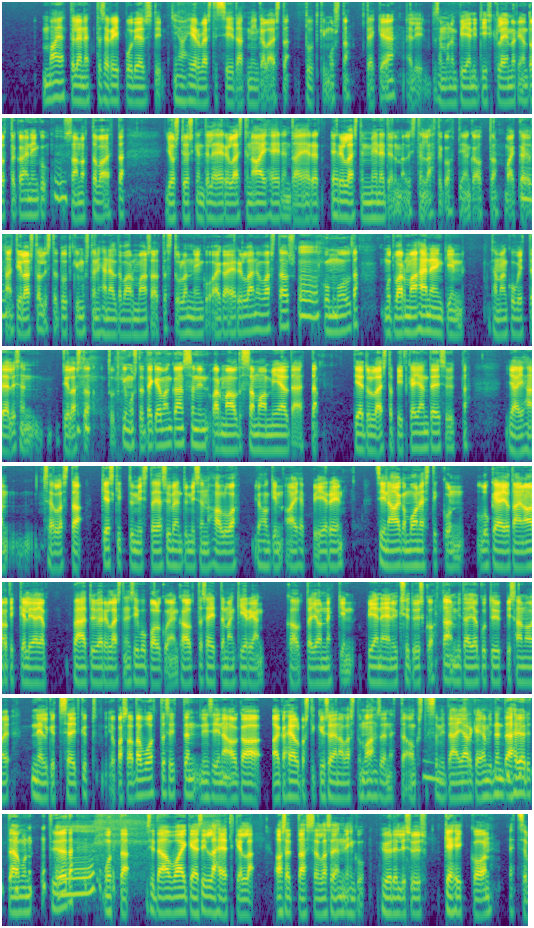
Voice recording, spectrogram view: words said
mä ajattelen, että se riippuu tietysti ihan hirveästi siitä, että minkälaista tutkimusta tekee. Eli semmoinen pieni disclaimer on totta kai niin kuin mm. sanottava, että jos työskentelee erilaisten aiheiden tai erilaisten menetelmällisten lähtökohtien kautta, vaikka mm. jotain tilastollista tutkimusta, niin häneltä varmaan saattaisi tulla niin kuin aika erilainen vastaus mm. kuin multa. Mutta varmaan hänenkin tämän kuvitteellisen tilastotutkimusta tekevän kanssa, niin varmaan oltaisiin samaa mieltä, että tietynlaista pitkäjänteisyyttä ja ihan sellaista keskittymistä ja syventymisen halua johonkin aihepiiriin. Siinä aika monesti, kun lukee jotain artikkelia ja päätyy erilaisten sivupolkujen kautta seitsemän kirjan kautta jonnekin pieneen yksityiskohtaan, mitä joku tyyppi sanoi 40, 70, jopa 100 vuotta sitten, niin siinä mm. alkaa aika helposti kyseenalaistamaan sen, että onko tässä mm. mitään järkeä ja miten tämä hyödyttää mun työtä. Mm. Mutta sitä on vaikea sillä hetkellä asettaa sellaiseen niin kuin hyödyllisyyskehikkoon, että se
